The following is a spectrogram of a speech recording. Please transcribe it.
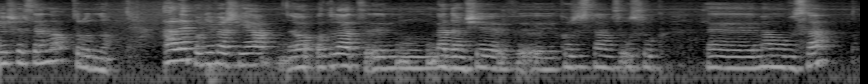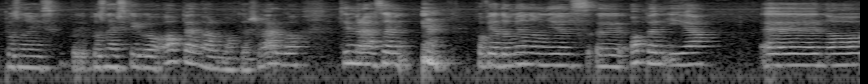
myślę sobie, no trudno. Ale ponieważ ja no, od lat badam się, y, korzystam z usług poznańsk, poznańskiego Open albo też Largo, tym razem powiadomiono mnie z y, Open i ja e, no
